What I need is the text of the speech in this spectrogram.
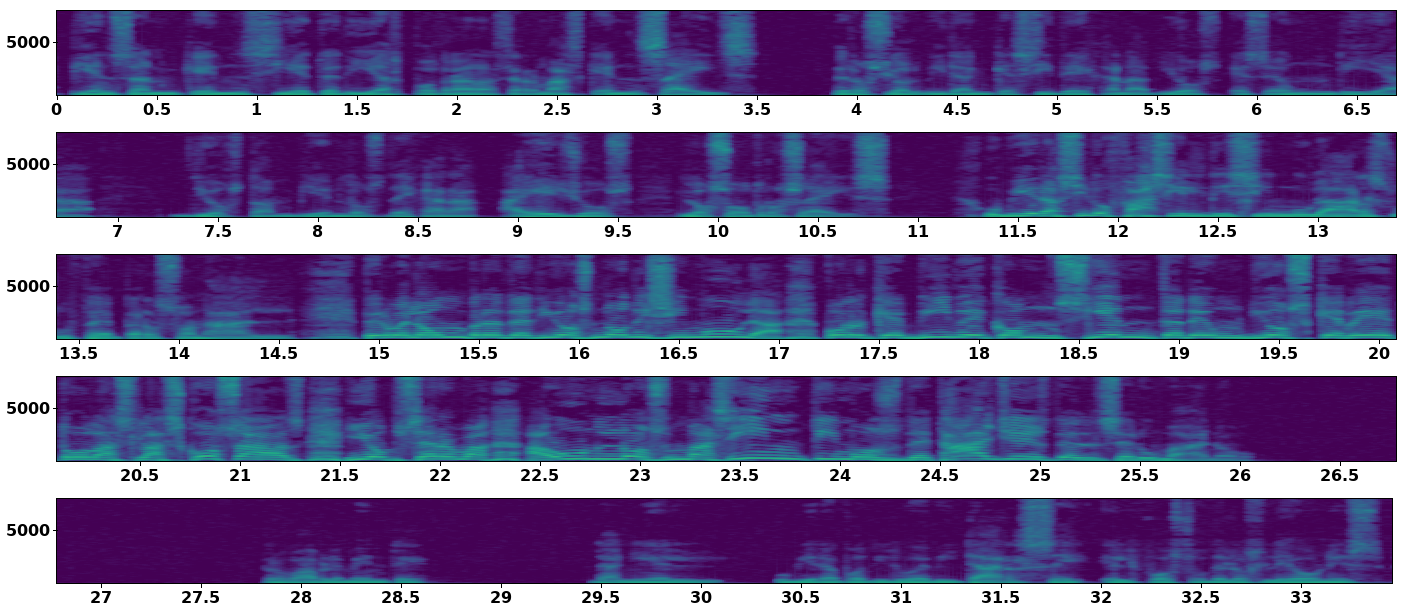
Piensan que en siete días podrán hacer más que en seis pero se olvidan que si dejan a Dios ese un día, Dios también los dejará a ellos los otros seis. Hubiera sido fácil disimular su fe personal, pero el hombre de Dios no disimula, porque vive consciente de un Dios que ve todas las cosas y observa aún los más íntimos detalles del ser humano. Probablemente Daniel hubiera podido evitarse el foso de los leones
